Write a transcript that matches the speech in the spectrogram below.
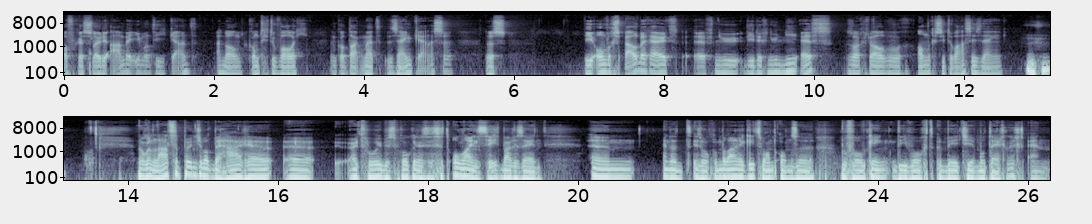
Of je sluit je aan bij iemand die je kent. En dan komt je toevallig in contact met zijn kennissen. Dus die onvoorspelbaarheid heeft nu, die er nu niet is, zorgt wel voor andere situaties, denk ik. Nog een laatste puntje wat bij haar eh, eh, uitvoerig besproken is, is het online zichtbaar zijn. Ehm, en dat is ook een belangrijk iets, want onze bevolking die wordt een beetje moderner en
